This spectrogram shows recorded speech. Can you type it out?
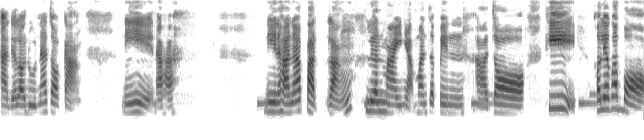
อะเดี๋ยวเราดูหน้าจอกลาง นี่นะคะนี่นะคะหน้าปัดหลังเรือนไม้เนี่ยมันจะเป็นอ่าจอที่เขาเรียกว่าบอก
